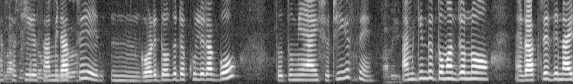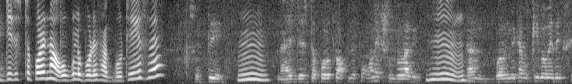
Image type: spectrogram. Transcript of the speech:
আচ্ছা ঠিক আছে। আমি রাত্রে ঘরের দরজাটা খুলে রাখব। তো তুমি আইসো ঠিক আছে? আমি কিন্তু তোমার জন্য রাত্রে যে নাইট ড্রেসটা পরে না ওগুলো পরে থাকব ঠিক আছে? সত্যি? হুম। নাইট ড্রেসটা পরে তো আপনাকে অনেক সুন্দর লাগে। হুম। জান বলেন দেখি আমি কীভাবে দেখছি?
